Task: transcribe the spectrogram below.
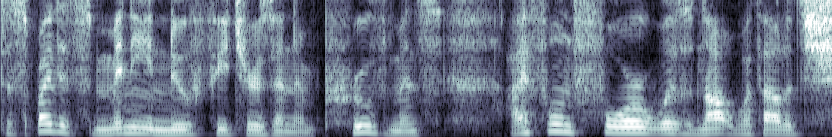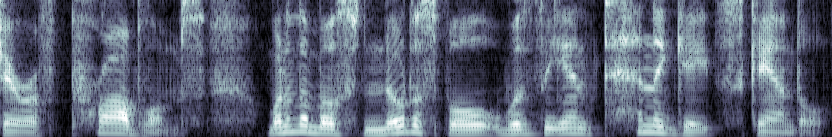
Despite its many new features and improvements, iPhone 4 was not without its share of problems. One of the most noticeable was the AntennaGate scandal,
